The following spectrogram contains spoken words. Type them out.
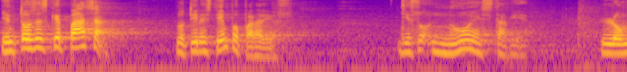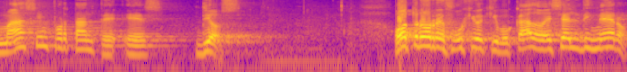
Y entonces, ¿qué pasa? No tienes tiempo para Dios. Y eso no está bien. Lo más importante es Dios. Otro refugio equivocado es el dinero.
